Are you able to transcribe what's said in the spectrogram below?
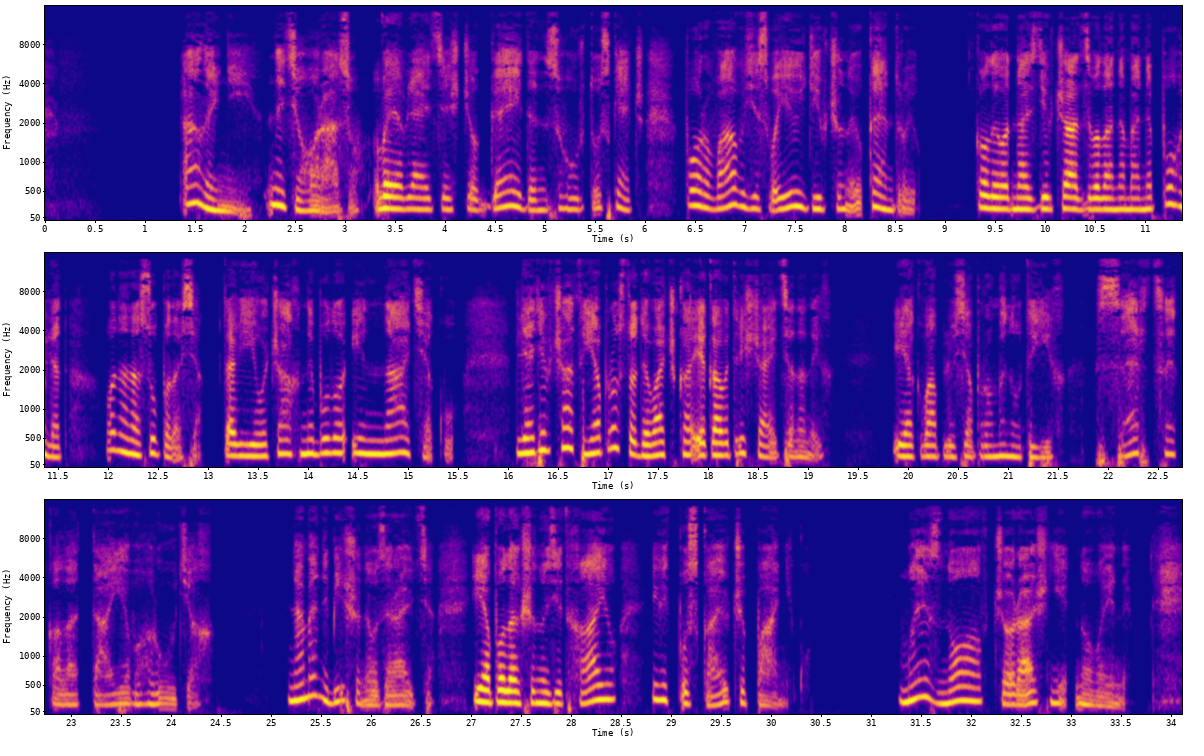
Але ні, не цього разу. Виявляється, що Гейден з гурту скетч порвав зі своєю дівчиною Кендрою. Коли одна з дівчат звела на мене погляд, вона насупилася та в її очах не було і натяку. Для дівчат я просто дивачка, яка витріщається на них. І я кваплюся проминути їх. Серце калатає в грудях. На мене більше не озираються, і я полегшено зітхаю і відпускаючи паніку. Ми знов вчорашні новини.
